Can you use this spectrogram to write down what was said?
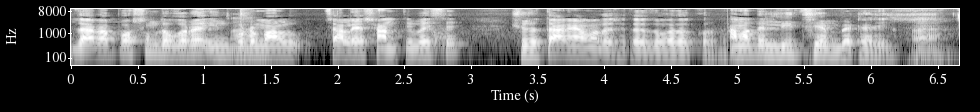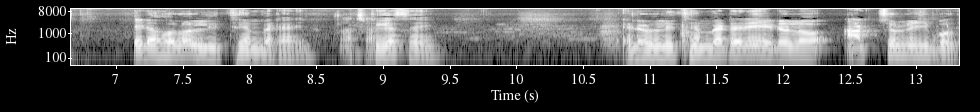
যারা পছন্দ করে ইনপুটের মাল চালে শান্তি পাইছে শুধু তারাই আমাদের সাথে যোগাযোগ করবে। আমাদের লিথিয়াম ব্যাটারি হ্যাঁ। এটা হলো লিথিয়াম ব্যাটারি আচ্ছা। ঠিক আছে? এটা হলো লিথিয়াম ব্যাটারি এটা হলো আটচল্লিশ ভোল্ট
